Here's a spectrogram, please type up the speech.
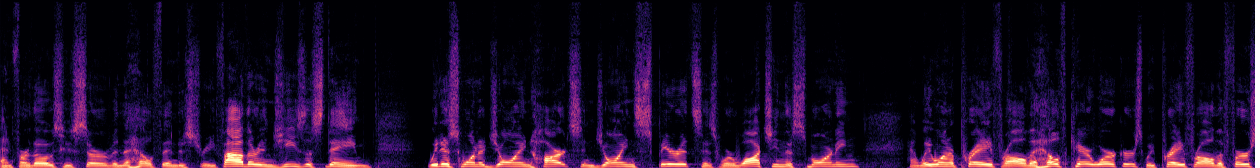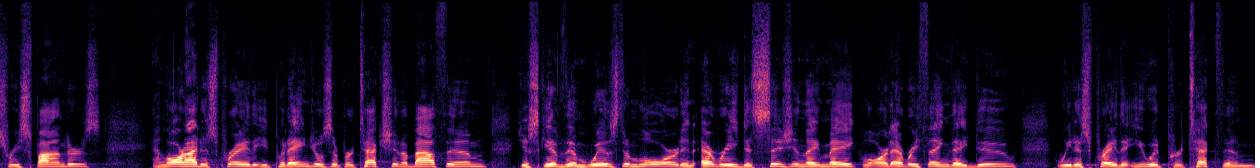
and for those who serve in the health industry. Father, in Jesus' name, we just want to join hearts and join spirits as we're watching this morning. And we want to pray for all the healthcare workers. We pray for all the first responders. And Lord, I just pray that you'd put angels of protection about them. Just give them wisdom, Lord, in every decision they make, Lord, everything they do. We just pray that you would protect them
